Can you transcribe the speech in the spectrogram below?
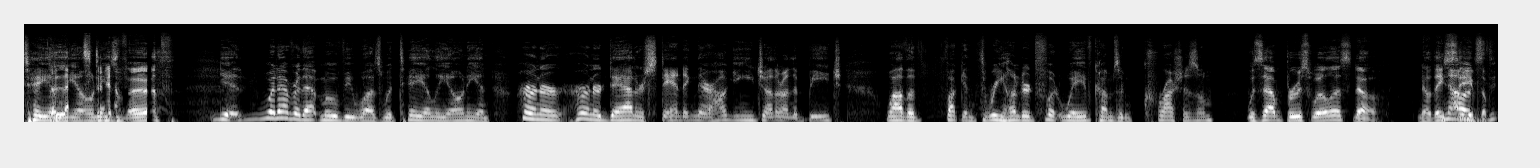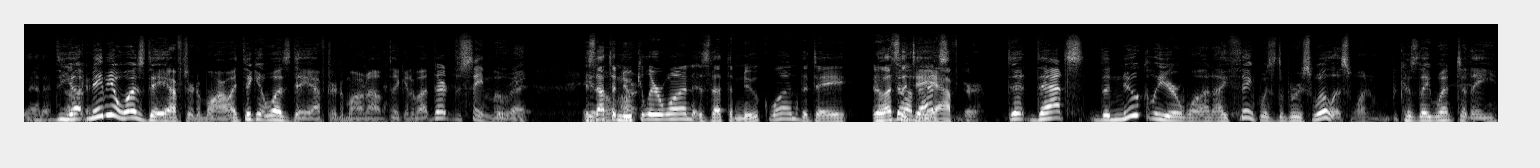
Taya the last day of Earth. yeah, whatever that movie was with Téa Leoni and her and her, her and her dad are standing there hugging each other on the beach while the fucking three hundred foot wave comes and crushes them. Was that Bruce Willis? No. No, they No, saved the planet. The, uh, maybe it was day after tomorrow. I think it was day after tomorrow. Now I'm thinking about. it. They're the same movie. Right. Is You that know, the our- nuclear one? Is that the nuke one? The day? No, that's No, the day that's- after. That that's the nuclear one. I think was the Bruce Willis one because they went to the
